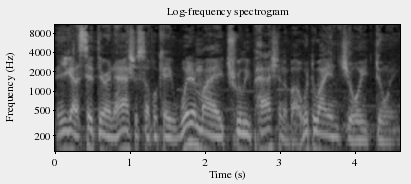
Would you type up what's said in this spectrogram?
And you got to sit there and ask yourself, okay, what am I truly passionate about? What do I enjoy doing?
